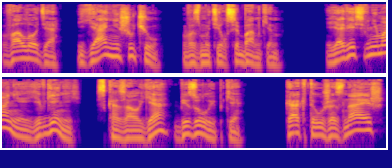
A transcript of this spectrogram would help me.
«Володя, я не шучу», — возмутился Банкин. «Я весь внимание, Евгений», — сказал я без улыбки. «Как ты уже знаешь,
